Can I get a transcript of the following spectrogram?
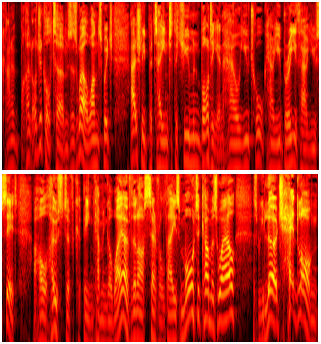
kind of biological terms as well, ones which actually pertain to the human body and how you talk, how you breathe, how you sit. A whole host have been coming away over the last several days. More to come as well as we lurch headlong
